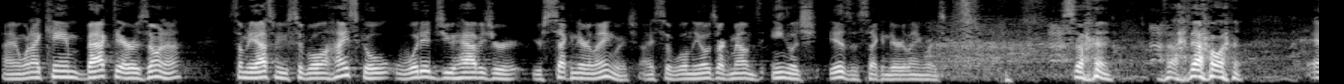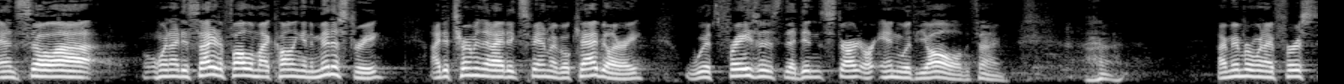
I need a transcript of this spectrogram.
And when I came back to Arizona, somebody asked me, he said, well, in high school, what did you have as your, your secondary language? I said, well, in the Ozark Mountains, English is a secondary language. so that one. And so uh, when I decided to follow my calling into ministry, I determined that I'd expand my vocabulary with phrases that didn't start or end with y'all all the time. I remember when I first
